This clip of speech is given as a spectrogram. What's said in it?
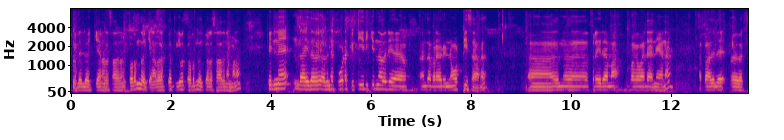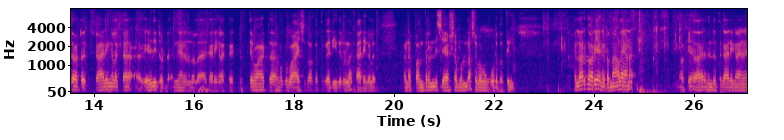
ഫ്രണ്ടിൽ വയ്ക്കാനുള്ള സാധനം തുറന്ന് വയ്ക്കണം വിളക്ക് കത്തിക്കുമ്പോൾ തുറന്ന് വയ്ക്കാനുള്ള സാധനമാണ്. പിന്നെ ഇത് അതിന്റെ കൂടെ കിട്ടിയിരിക്കുന്ന ഒരു എന്താ പറയുക ഒരു നോട്ടീസാണ് ശ്രീരാമ ഭഗവാന്റെ തന്നെയാണ് അപ്പോൾ അതിൽ വ്യക്തമായിട്ട് കാര്യങ്ങളൊക്കെ എഴുതിയിട്ടുണ്ട്. എങ്ങനെയാണെന്നുള്ള കാര്യങ്ങളൊക്കെ കൃത്യമായിട്ട് നമുക്ക് വായിച്ച് നോക്കത്തക്ക രീതിയിലുള്ള കാര്യങ്ങൾ. പന്ത്രണ്ടിന് ശേഷമുള്ള ശുഭമുഹൂർത്തത്തിൽ എല്ലാവർക്കും അറിയാം കേട്ടോ. നാളെയാണ്. ഓക്കെ ഇതിന്റെ അകത്ത് കാര്യങ്ങളാണ്.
